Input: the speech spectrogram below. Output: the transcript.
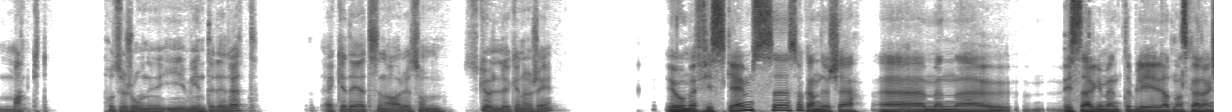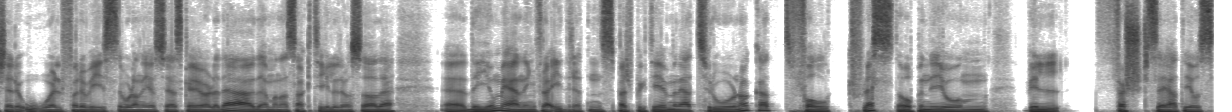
maktposisjon i, vinteridrett. Er ikke det et scenario som skulle kunne skje? Jo, med Fisk Games eh, så kan det jo skje. Eh, men eh, hvis argumentet blir at man skal arrangere OL for å vise hvordan IOC skal gjøre det, det er jo det man har sagt tidligere også. Det, det gir jo mening fra idrettens perspektiv, men jeg tror nok at folk flest og opinionen vil først se at IOC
